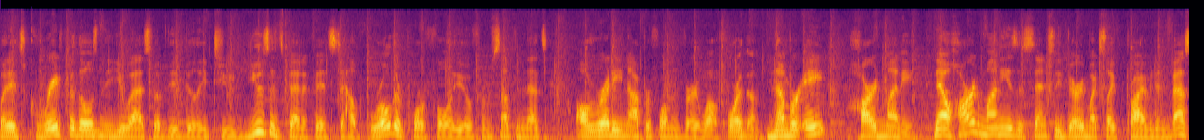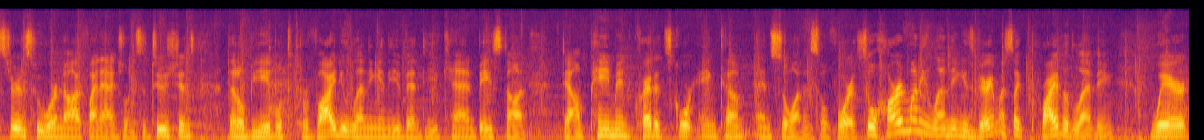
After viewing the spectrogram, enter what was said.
but it's great for those in the US who have the ability to use its benefits to help grow their portfolio from something that's already not performing very well for them. Number eight, hard money. Now, hard money is essentially very much like private investors who are not financial institutions that'll be able to provide you lending in the event that you can based on down payment, credit score, income, and so on and so forth. So hard money lending is very much like private lending where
